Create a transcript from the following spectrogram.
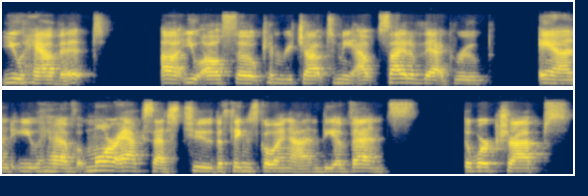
you have it. Uh, you also can reach out to me outside of that group and you have more access to the things going on, the events, the workshops,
